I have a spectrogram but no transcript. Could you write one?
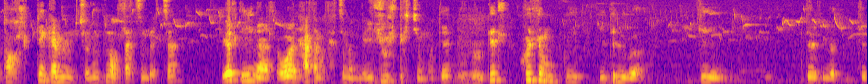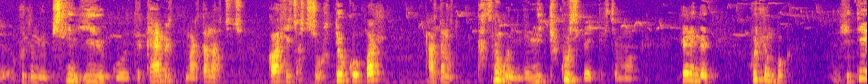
тоглолтын камерын бичгээр нүд нь улаацсан байсан. Тэгэл энэ аль өө энэ хаа тамаг татсан байна ингээ илүүлдэг ч юм уу тий. Гэтэл хөл өмгийн энэ тэр нөгөө тэр ингээд тэр хүлэмжийн бичлэгийг хийгээгүй тэр камерт Мардана очиж гол хийж очиж өртөөгүй бол хардам тацнуугүй ингээд мэдхгүй ч байдаг ч юм уу. Тэгэхээр ингээд хүлэмбэг хэдий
